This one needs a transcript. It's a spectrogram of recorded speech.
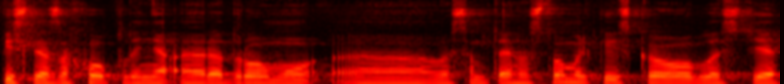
Після захоплення аеродрому е, в СМТ Гостомель Київської області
